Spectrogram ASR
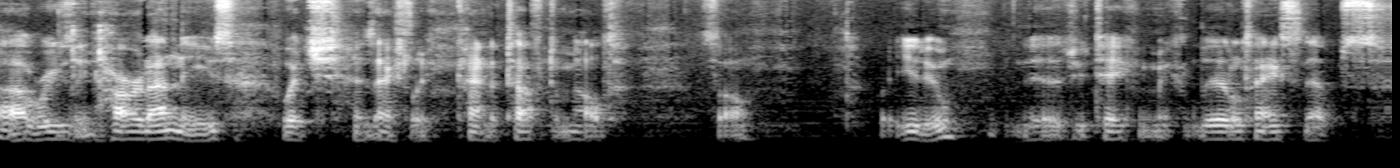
uh, we're using hard on these which is actually kind of tough to melt. So what you do is you take and make little tiny snips,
